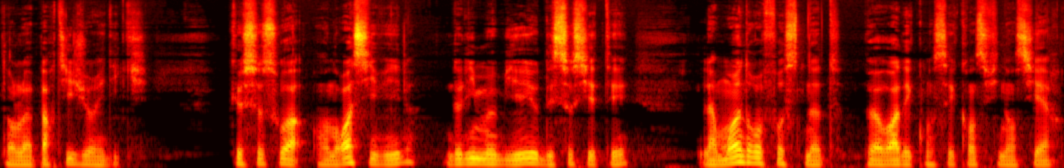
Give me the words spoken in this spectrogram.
dans la partie juridique. Que ce soit en droit civil, de l'immobilier ou des sociétés, la moindre fausse note peut avoir des conséquences financières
